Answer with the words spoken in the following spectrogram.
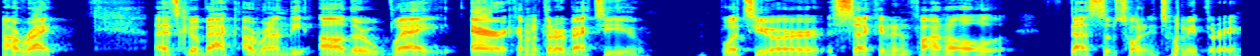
All right. Let's go back around the other way. Eric, I'm going to throw it back to you. What's your second and final best of 2023?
